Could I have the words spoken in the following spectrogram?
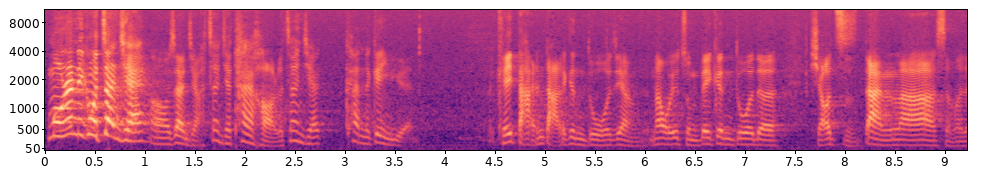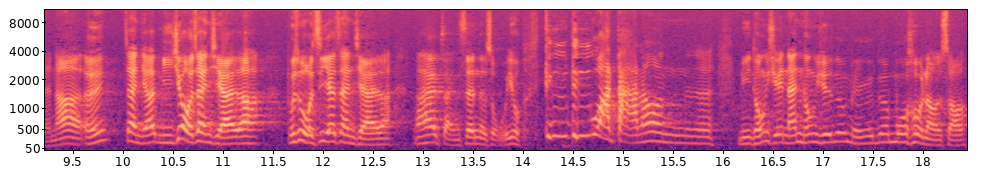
某人，你给我站起来，哦，站起来，站起来太好了，站起来看得更远，可以打人打得更多这样子，那我就准备更多的小子弹啦什么的，然后哎站起来，你叫我站起来的，不是我自己要站起来的，然后还要转身的时候，我又叮叮哇打，然后女同学男同学都每个都摸后脑勺，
